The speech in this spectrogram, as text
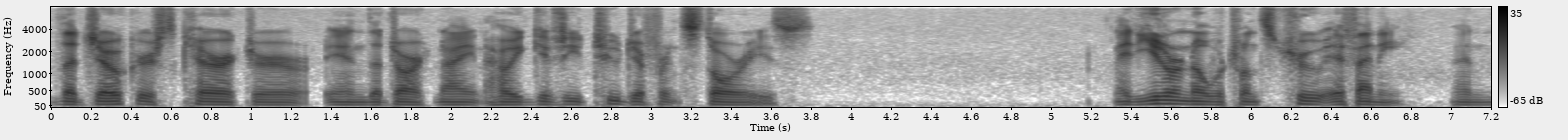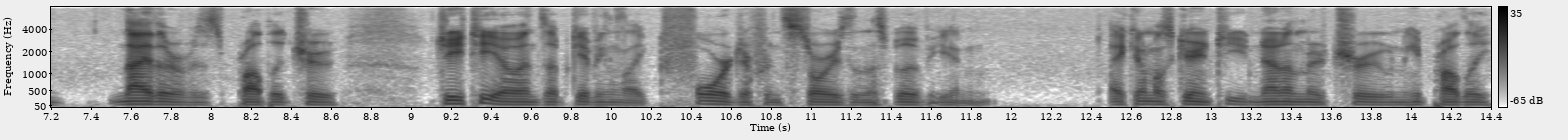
the Joker's character in The Dark Knight, how he gives you two different stories. And you don't know which one's true, if any. And neither of is probably true. GTO ends up giving like four different stories in this movie, and I can almost guarantee you none of them are true. And he probably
